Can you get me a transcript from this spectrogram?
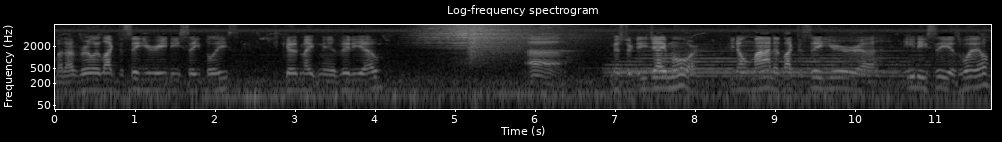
but I'd really like to see your EDC, please. If you could make me a video. Uh, Mr. DJ Moore, if you don't mind, I'd like to see your uh, EDC as well.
